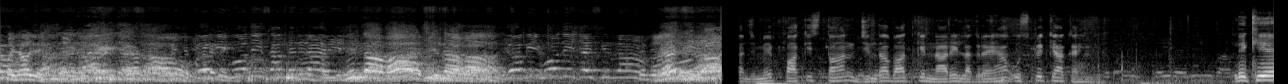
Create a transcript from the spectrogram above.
पहनाओ जी। मोदी जिंदाबाद जिंदाबाद योगी मोदी जय श्री राम। में पाकिस्तान जिंदाबाद के नारे लग रहे हैं उस पर क्या कहेंगे? देखिए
